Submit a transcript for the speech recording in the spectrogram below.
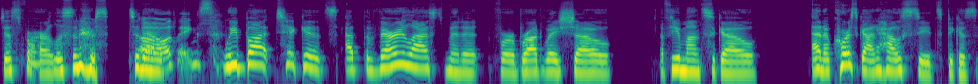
just for our listeners to know, oh, thanks. we bought tickets at the very last minute for a Broadway show a few months ago and of course got house seats because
